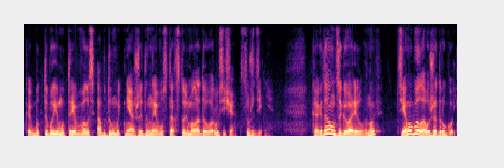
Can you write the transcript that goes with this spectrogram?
как будто бы ему требовалось обдумать неожиданное в устах столь молодого русича суждение. Когда он заговорил вновь, тема была уже другой.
